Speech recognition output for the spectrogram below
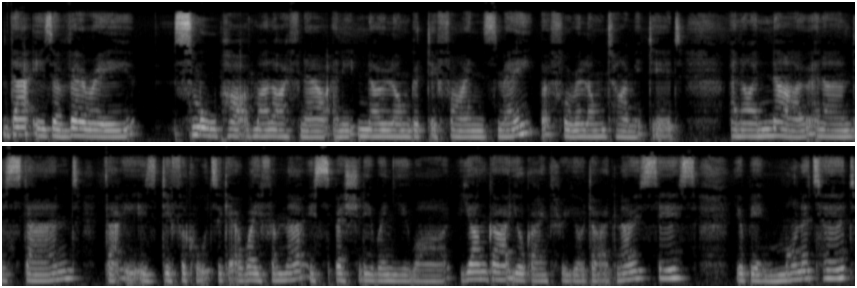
That is a very small part of my life now and it no longer defines me, but for a long time it did. And I know and I understand that it is difficult to get away from that, especially when you are younger, you're going through your diagnosis, you're being monitored,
